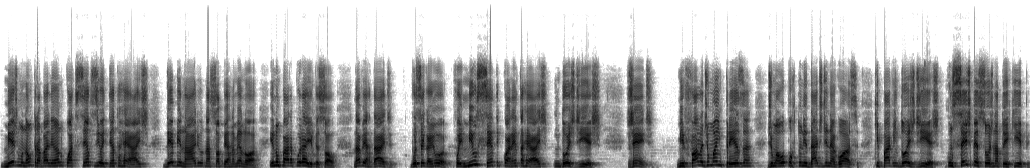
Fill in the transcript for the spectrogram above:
mesmo não trabalhando, 480 reais de binário na sua perna menor. E não para por aí, pessoal. Na verdade, você ganhou foi 1.140 reais em dois dias. Gente, Me fala de uma empresa, de uma oportunidade de negócio que paga em dois dias, com seis pessoas na tua equipe,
